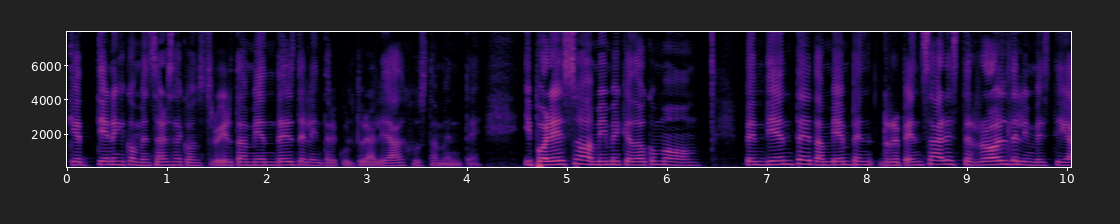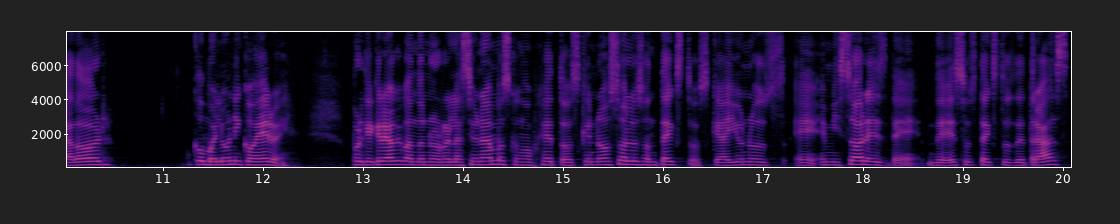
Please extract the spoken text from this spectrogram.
que tiene que comenzarse a construir también desde la interculturalidad justamente. Y por eso a mí me quedó como pendiente también repensar este rol del investigador como el único héroe porque creo que cuando nos relacionamos con objetos que no solo son textos, que hay unos eh, emisores de, de, esos textos detrás,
